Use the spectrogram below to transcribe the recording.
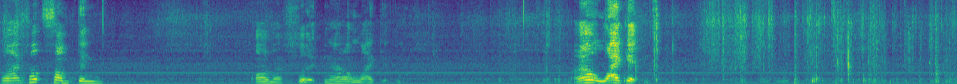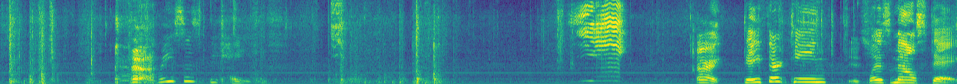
Well, I felt something on my foot, and I don't like it. I don't like it. Reese's behave. Alright, day 13 It's was Mouse Day.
